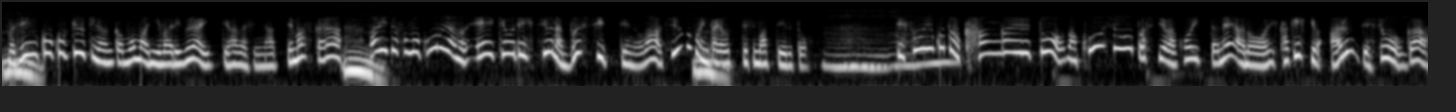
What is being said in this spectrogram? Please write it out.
まあ、うん。人工呼吸器なんかもまあ2割ぐらいっていう話になってますから、ん。割とそのコロナの影響で必要な物資っていうのは、中国に頼ってしまっていると。でそういうことを考えると、まあ、交渉としてはこういった、ね、あの駆け引きはあるんでしょうが、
